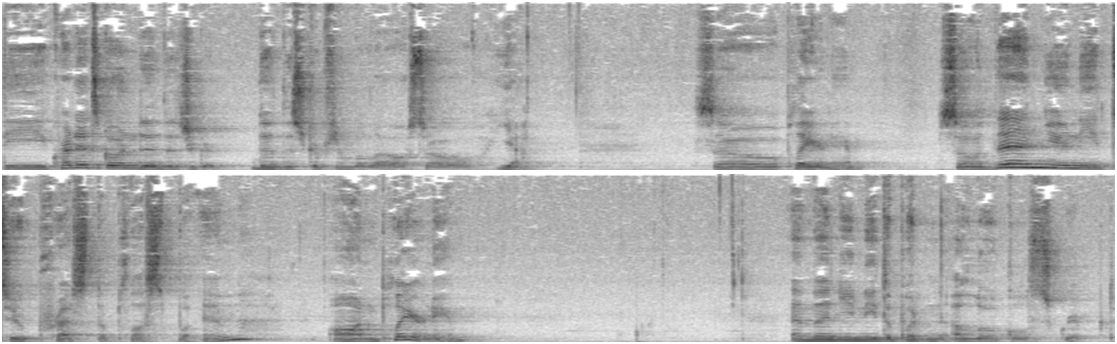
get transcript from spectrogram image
the credits go into the, the description below, so yeah. So player name. So then you need to press the plus button on player name. And then you need to put in a local script.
